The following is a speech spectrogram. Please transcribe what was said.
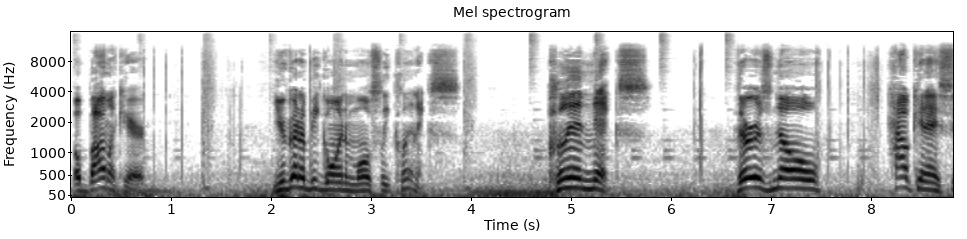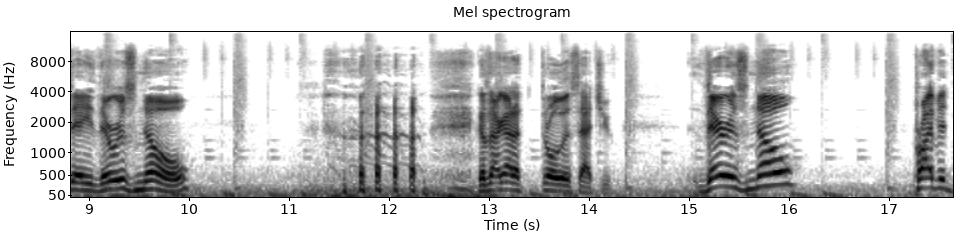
Obamacare, you're going to be going to mostly clinics. Clinics. There is no, how can I say, there is no, because I got to throw this at you. There is no private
